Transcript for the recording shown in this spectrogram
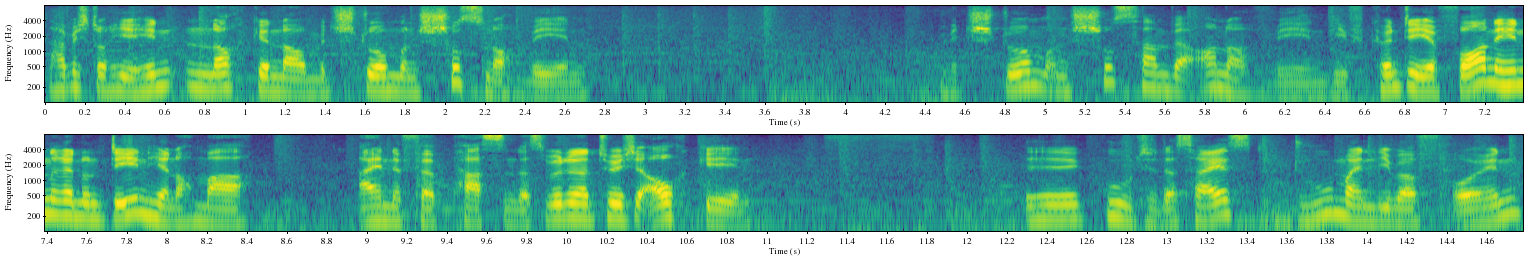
habe ich doch hier hinten noch, genau, mit Sturm und Schuss noch wen. Mit Sturm und Schuss haben wir auch noch wen. Die könnte hier vorne hinrennen und den hier nochmal eine verpassen. Das würde natürlich auch gehen. Äh, gut, das heißt, du, mein lieber Freund,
